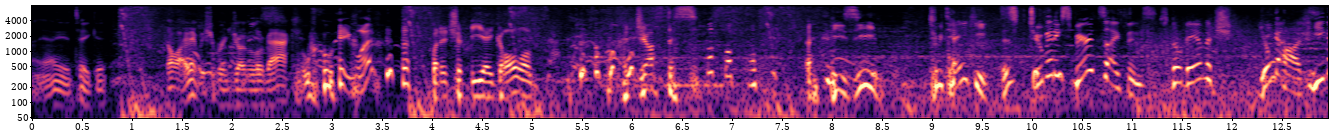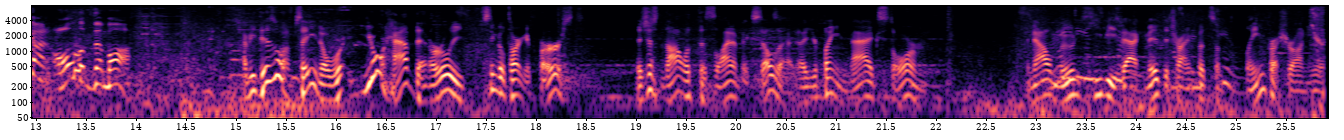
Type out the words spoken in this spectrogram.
I, I take it. No, I think we should bring jungler back, Wait, what? but it should be a golem. justice. FBZ, too tanky. This Too many spirit siphons. there's no damage. He got, he got all of them off. I mean, this is what I'm saying, though. We're- You don't have that early single target burst. It's just not what this lineup excels at. Uh, You're playing Mag Storm. And now Moon TB's back mid to try and put some lane pressure on here.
